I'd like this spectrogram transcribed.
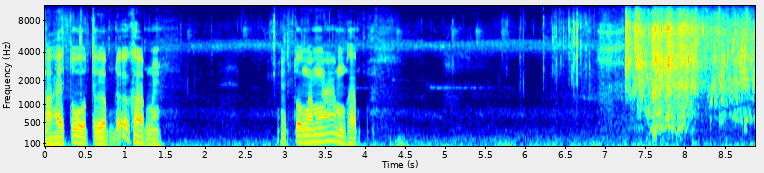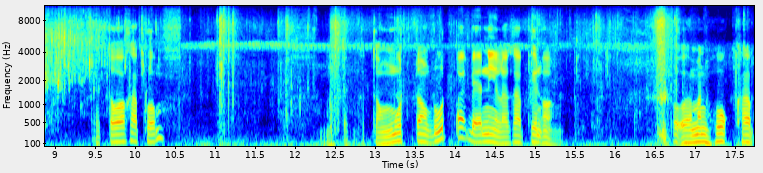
หลายตัวเติบเด้อครับนี่ตัวงามๆครับตัวครับผม ต้องมุดต้องรุดไปแบบนี้แหละครับพี่น้องเพราะว่ามันหกครับ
